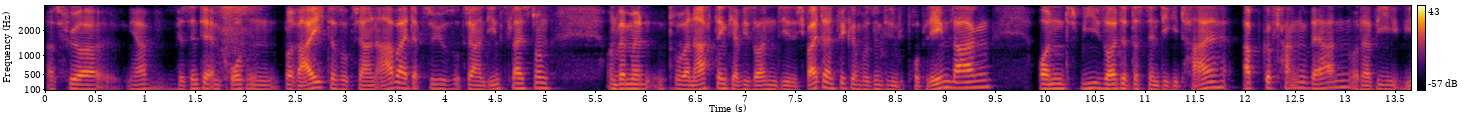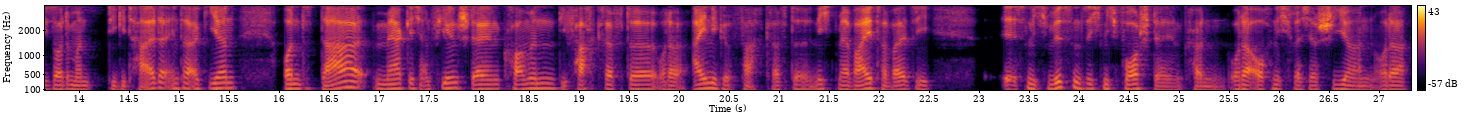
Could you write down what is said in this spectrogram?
also für, ja, wir sind ja im großen Bereich der sozialen Arbeit, der psychosozialen Dienstleistung. Und wenn man drüber nachdenkt, ja, wie sollen die sich weiterentwickeln, wo sind denn die Problemlagen und wie sollte das denn digital abgefangen werden oder wie, wie sollte man digital da interagieren? Und da merke ich an vielen Stellen kommen die Fachkräfte oder einige Fachkräfte nicht mehr weiter, weil sie es nicht wissen, sich nicht vorstellen können oder auch nicht recherchieren oder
